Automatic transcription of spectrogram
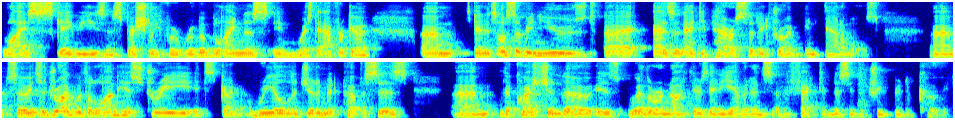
lice, scabies, and especially for river blindness in West Africa. Um, and it's also been used uh, as an antiparasitic drug in animals. Um, so it's a drug with a long history. It's got real legitimate purposes. Um, the question, though, is whether or not there's any evidence of effectiveness in the treatment of COVID.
